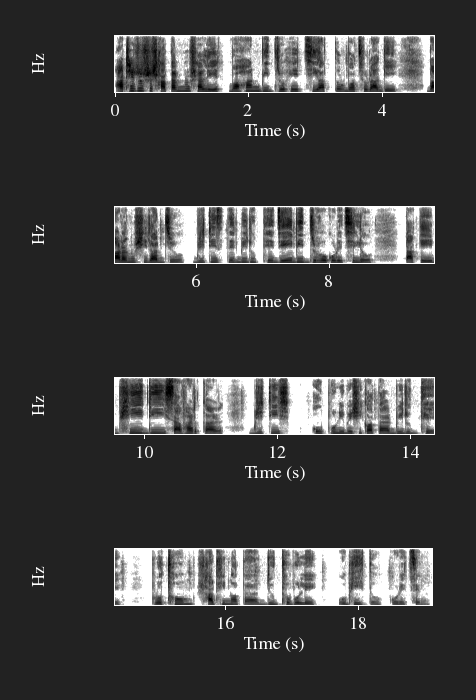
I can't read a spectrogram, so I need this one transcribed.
আঠেরোশো সাতান্ন সালের মহান বিদ্রোহের ছিয়াত্তর বছর আগে বারাণসী রাজ্য ব্রিটিশদের বিরুদ্ধে যে বিদ্রোহ করেছিল, তাকে ভি. ডি. সাভারকার ব্রিটিশ ঔপনিবেশিকতার বিরুদ্ধে প্রথম স্বাধীনতা যুদ্ধ বলে অভিহিত করেছেন।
